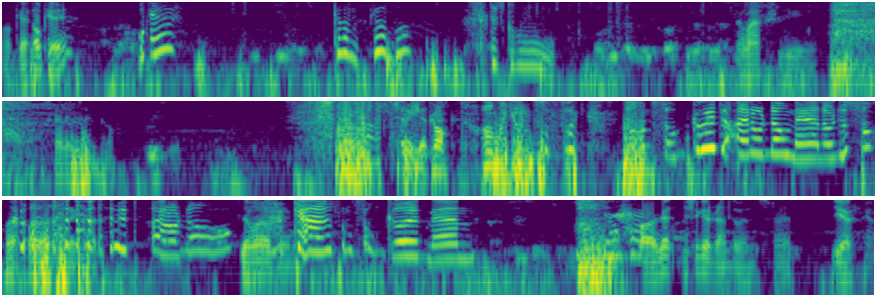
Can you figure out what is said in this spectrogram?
okay, okay, okay. Kill him, kill him, bro. Let's go. I'm actually. It's kind of insane now. Oh, let's fucking get go. Oh my god, I'm so fuck. I'm so good. I don't know, man. I'm just so What- good. what else should I get? I don't know. Sin, what I get? Guys, I'm so good, man. Oh, I get, you should get random wins, right? Yeah, yeah.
